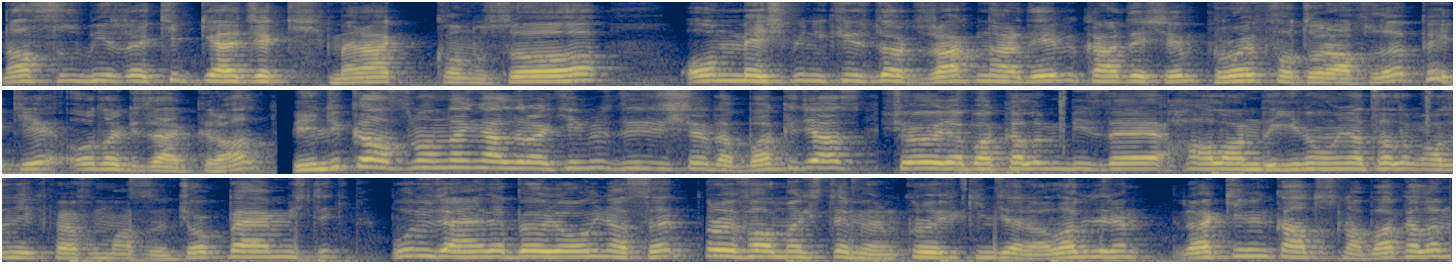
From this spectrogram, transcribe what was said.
nasıl bir rakip gelecek. Merak konusu. 15204 Ragnar diye bir kardeşim. Proy fotoğraflı. Peki o da güzel kral. Birinci klasmandan geldi rakibimiz. Dizişlere de bakacağız. Şöyle bakalım biz de Haaland'ı yine oynatalım. Az önceki performansını çok beğenmiştik. Bunun üzerine de böyle oynasın. Cruyff almak istemiyorum. Cruyff ikinci yarı alabilirim. Rakibin kadrosuna bakalım.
